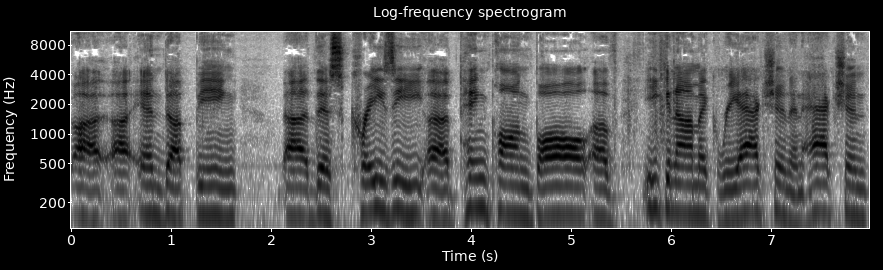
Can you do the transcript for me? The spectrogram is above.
uh, uh, end up being uh, this crazy uh, ping pong ball of economic reaction and action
